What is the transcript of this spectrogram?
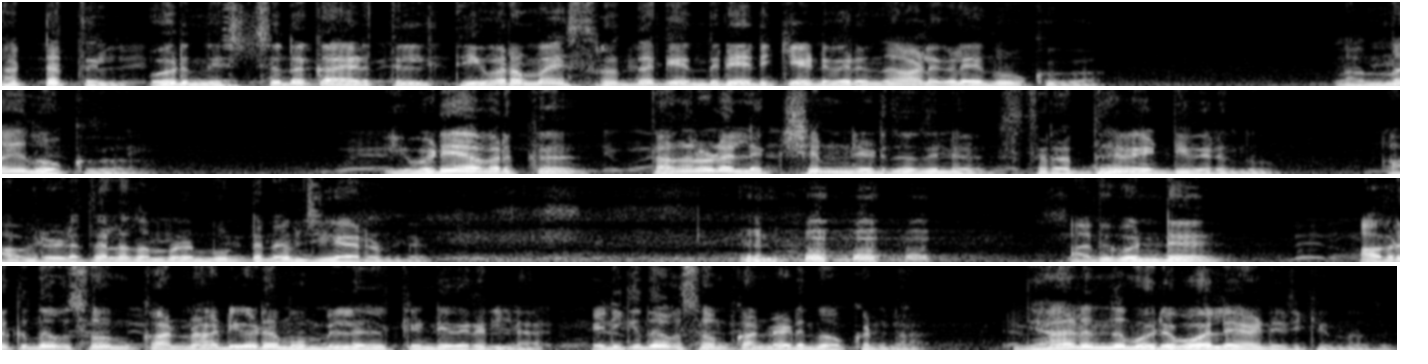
ഘട്ടത്തിൽ ഒരു നിശ്ചിത കാര്യത്തിൽ തീവ്രമായി ശ്രദ്ധ കേന്ദ്രീകരിക്കേണ്ടി വരുന്ന ആളുകളെ നോക്കുക. നന്നായി നോക്കുക. ഇവിടെ അവർക്ക് തങ്ങളുടെ ലക്ഷ്യം നേടുന്നതിന് ശ്രദ്ധ വേണ്ടി വരുന്നു. അവരുടെ തല നമ്മൾ മുണ്ടനം ചെയ്യാറുണ്ട്. അതുകൊണ്ട് അവർക്ക് ദിവസവും കണ്ണാടിയുടെ മുമ്പിൽ നിൽക്കേണ്ടി വരില്ല. എനിക്ക് ദിവസവും കണ്ണാടി നോക്കണ്ട. ഞാനെന്നും ഒരുപോലെയാണ് ഇരിക്കുന്നത്.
